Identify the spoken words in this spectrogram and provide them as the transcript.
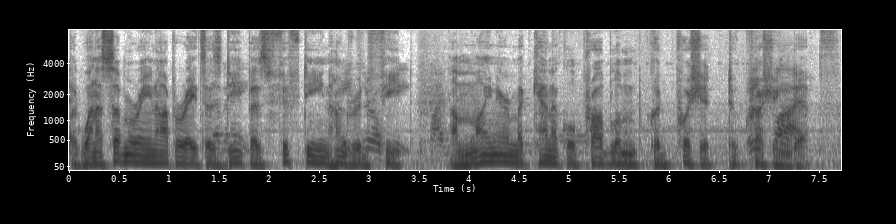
But when a submarine operates as deep as 1,500 feet, a minor mechanical problem could push it to crushing depth.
